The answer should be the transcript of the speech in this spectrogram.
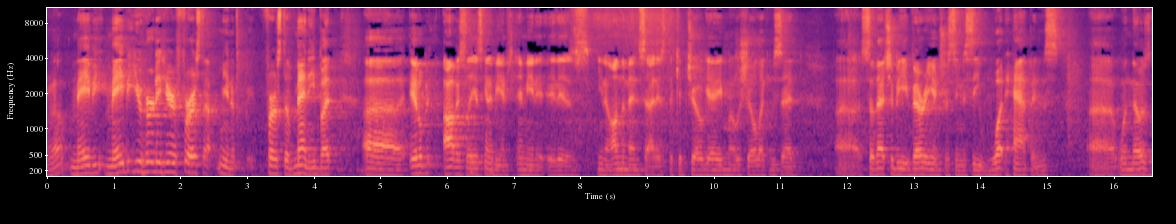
Well, maybe maybe you heard it here first. I mean, first of many, but uh, it'll be obviously it's going to be. int- I mean, it, it is. You know, on the men's side, it's the Kipchoge Mo show, like we said. Uh, so that should be very interesting to see what happens uh, when those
